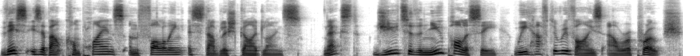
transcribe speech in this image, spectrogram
This is about compliance and following established guidelines. Next, due to the new policy, we have to revise our approach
